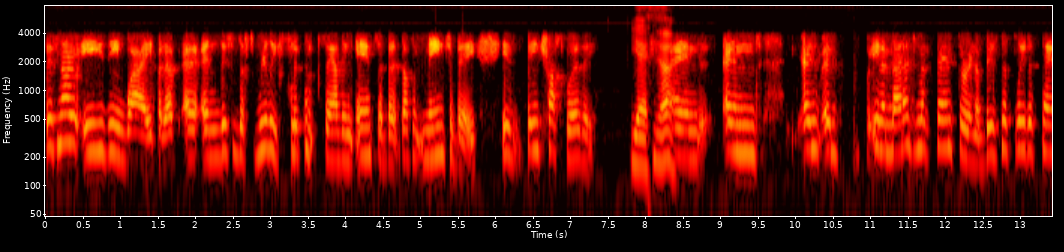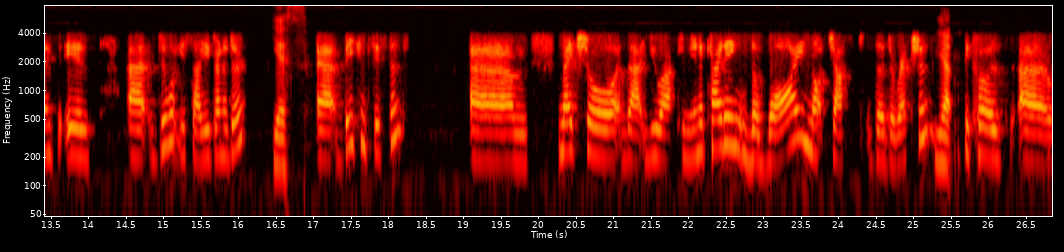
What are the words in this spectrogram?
there's no easy way, but uh, and this is a really flippant sounding answer, but it doesn't mean to be. Is be trustworthy Yes. Yeah. and and and, and in a management sense or in a business leader sense is uh, do what you say you're going to do Yes. uh, be consistent. Um, make sure that you are communicating the why, not just the direction, Yep. because uh,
